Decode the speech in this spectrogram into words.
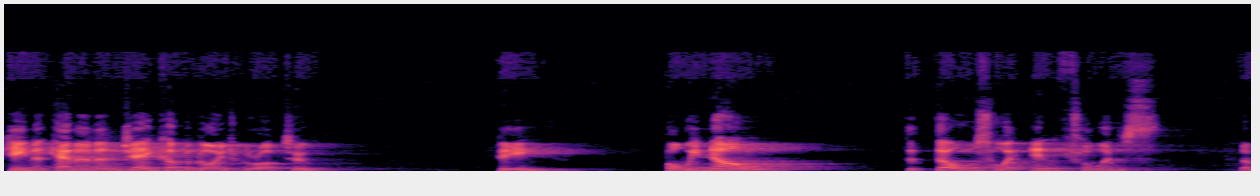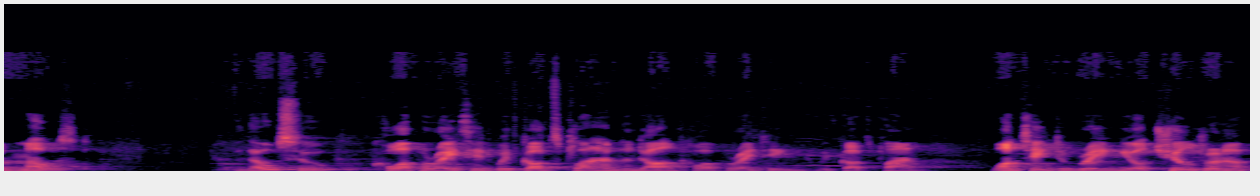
Kenan and Jacob are going to grow up to be. But we know that those who are influenced the most those who cooperated with God's plan and are cooperating with God's plan, wanting to bring your children up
